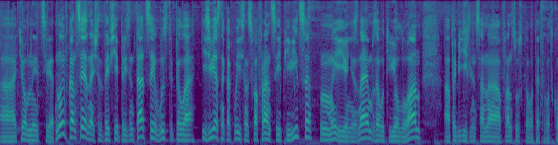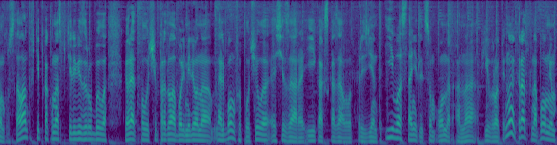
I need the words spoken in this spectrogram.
а, темный цвет. Ну и в конце, значит, этой всей презентации выступила, известно, как выяснилось, во Франции певица, мы ее не знаем, зовут ее Луан, победительница на французского вот это вот конкурс талантов, типа как у нас по телевизору было. Говорят, получи, продала более миллиона альбомов и получила э, Сезара. И, как сказал вот президент Ива, станет лицом Honor она в Европе. Ну и кратко напомним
